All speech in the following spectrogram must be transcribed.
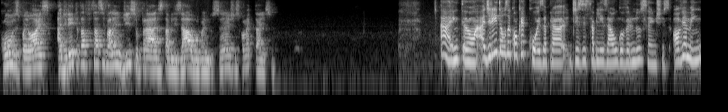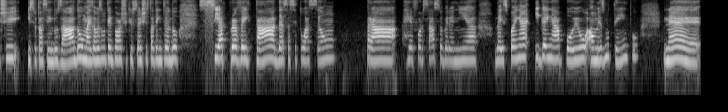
com os espanhóis? A direita está tá se valendo disso para destabilizar o governo do Sanches? Como é que está isso? Ah, então, a direita usa qualquer coisa para desestabilizar o governo do Sanches. Obviamente, isso está sendo usado, mas ao mesmo tempo eu acho que o Sanches está tentando se aproveitar dessa situação para reforçar a soberania da Espanha e ganhar apoio ao mesmo tempo, né?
